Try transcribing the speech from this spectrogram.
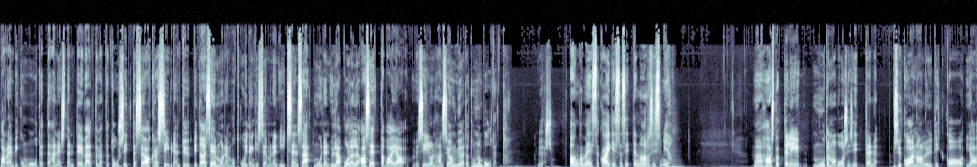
parempi kuin muut, että hänestä nyt ei välttämättä tuu sitten se aggressiivinen tyyppi tai semmoinen, mutta kuitenkin semmoinen itsensä muiden yläpuolelle asettava ja silloinhan se on myötätunnon puutetta myös. Onko meissä kaikissa sitten narsismia? Mä haastattelin muutama vuosi sitten psykoanalyytikkoa ja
